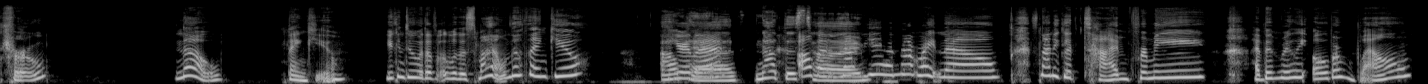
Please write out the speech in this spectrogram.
True. No, thank you. You can do it with a smile. No, thank you. I'll Hear pass. That? Not this oh, time. Not, yeah, not right now. It's not a good time for me. I've been really overwhelmed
